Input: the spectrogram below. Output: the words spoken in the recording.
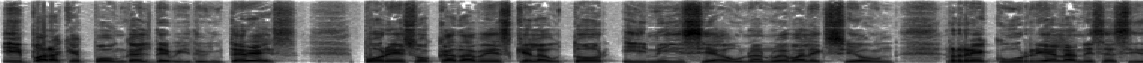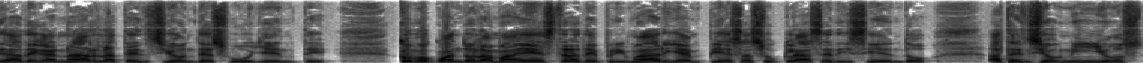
y para que ponga el debido interés. Por eso cada vez que el autor inicia una nueva lección, recurre a la necesidad de ganar la atención de su oyente, como cuando la maestra de primaria empieza su clase diciendo, atención niños,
